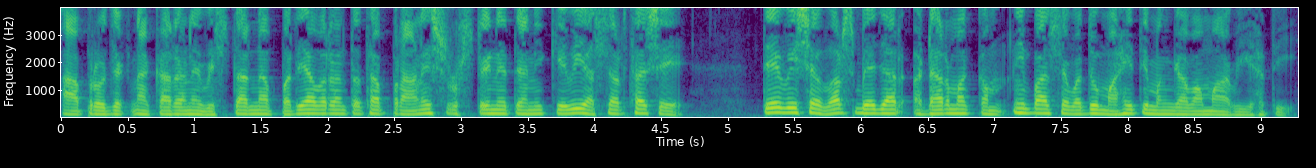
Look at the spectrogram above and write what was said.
આ પ્રોજેક્ટના કારણે વિસ્તારના પર્યાવરણ તથા પ્રાણી સૃષ્ટિને તેની કેવી અસર થશે તે વિશે વર્ષ બે હજાર અઢારમાં કંપની પાસે વધુ માહિતી મંગાવવામાં આવી હતી.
